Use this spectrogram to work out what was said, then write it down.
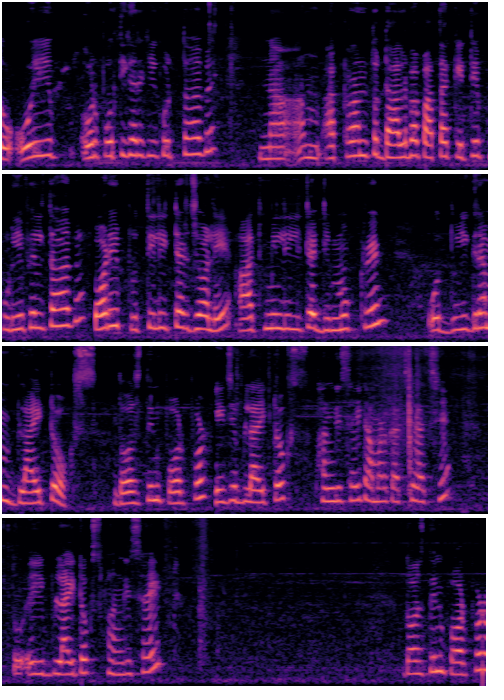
তো ওই, ওর প্রতিকারে কী করতে হবে? না আক্রান্ত ডাল বা পাতা কেটে পুড়িয়ে ফেলতে হবে। পরে প্রতি লিটার জলে আট মিলিলিটার ডিমোক্রেন ও দুই গ্রাম ব্লাইটক্স। দশ দিন পর পর এই যে ব্লাইটক্স ফাঙ্গিসাইড আমার কাছে আছে, তো এই ব্লাইটক্স ফাঙ্গিসাইড দশ দিন পর পর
